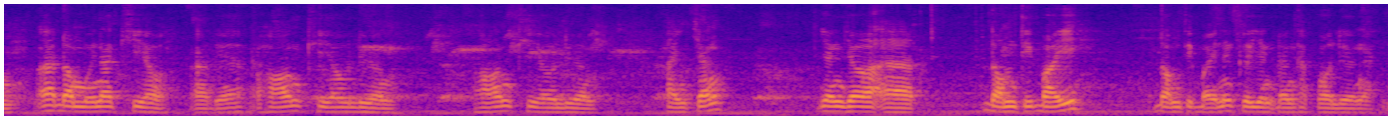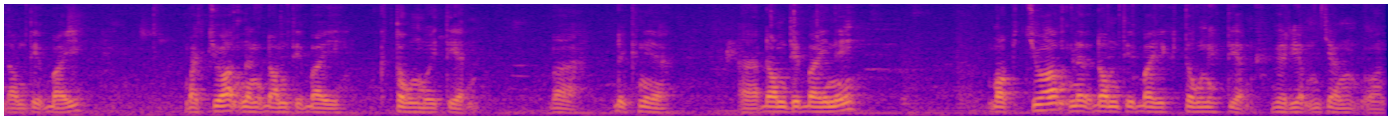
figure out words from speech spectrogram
មអើដុំមួយណាខៀវអើវាក្រហមខៀវលឿងក្រហមខៀវលឿងហើយអញ្ចឹងយើងយកអាដុំទី3ដុំទី3ហ្នឹងគឺយើងដឹងថាពណ៌លឿងហើយដុំទី3មកជាប់នឹងដុំទី3ខ្ទង់មួយទៀតបាទដូចគ្នាអាដុំទី3នេះ មកភ្ជាប់នៅដុំទី3ខ្ទង់នេះទៀតវារៀបអញ្ចឹងបង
